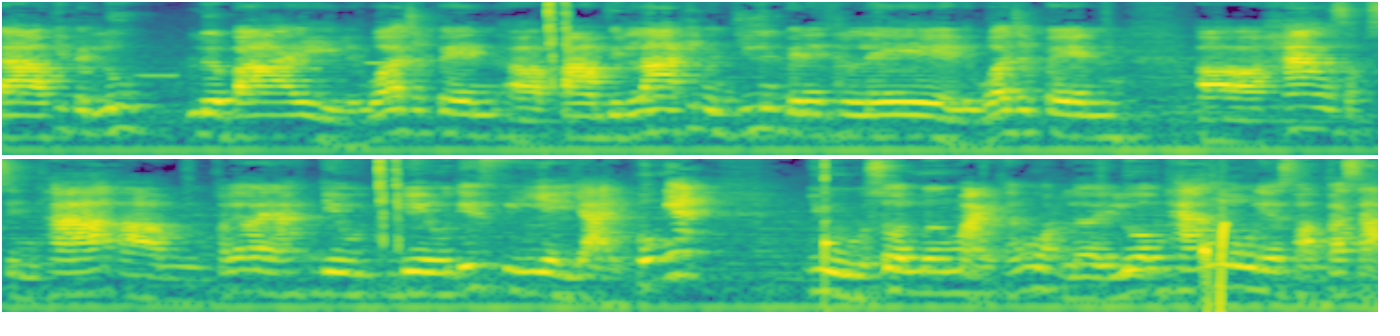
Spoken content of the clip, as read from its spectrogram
ดาวที่เป็นรูป เรือใบ หรือว่าจะเป็นปาล์มวิลล่าที่มันยื่นไปในทะเล หรือว่าจะเป็นห้างสรรพสินค้าเขาเรียกว่าอะไรนะดิวดิวที่ฟรีใหญ่ๆ พวกเนี้ยอยู่โซนเมืองใหม่ทั้งหมดเลย รวมทั้งโรงเรียนสอนภาษา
